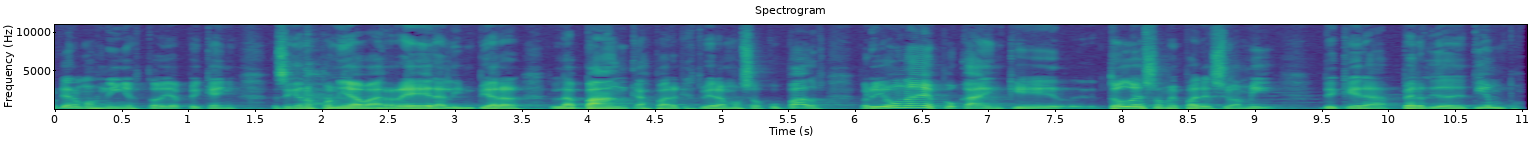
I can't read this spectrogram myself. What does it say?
Porque éramos niños todavía pequeños. Así que nos ponía barrera, limpiar las bancas para que estuviéramos ocupados. Pero llegó una época en que todo eso me pareció a mí de que era pérdida de tiempo.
